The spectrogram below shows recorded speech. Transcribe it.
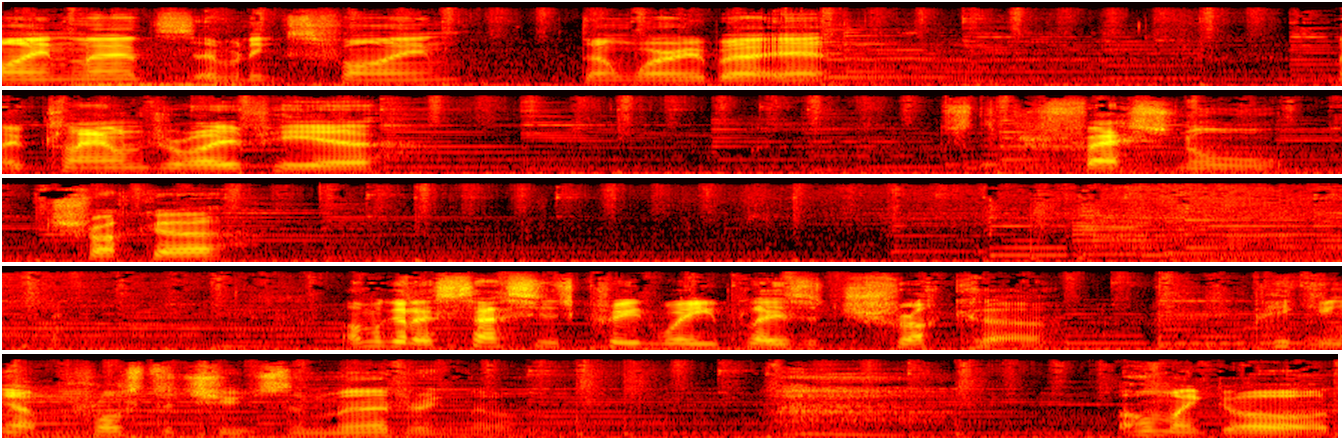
Fine, lads. Everything's fine. Don't worry about it. No clown drive here. Just a professional trucker. Oh my god, Assassin's Creed where he plays a trucker picking up prostitutes and murdering them. oh my god.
